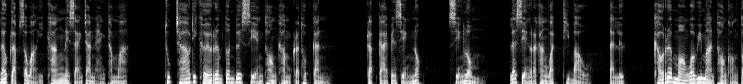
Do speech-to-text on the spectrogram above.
แล้วกลับสว่างอีกครั้งในแสงจันทร์แห่งธรรมะ ทุกเช้าที่เคยเริ่มต้นด้วยเสียงทองคำกระทบกัน กลับกลายเป็นเสียงนก เสียงลม และเสียงระฆังวัดที่เบาแต่ลึก เขาเริ่มมองว่าวิมานทองของต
